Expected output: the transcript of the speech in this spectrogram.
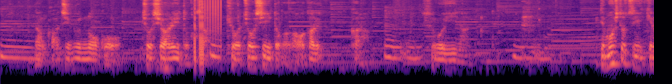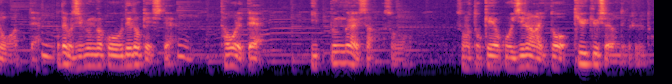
うん。なんか自分のこう調子悪いとかさ、うん。今日は調子いいとかが分かるからうんうん。すごいいいなうんでもう一ついい機能があって、うん。例えば自分がこう腕時計してうん。倒れて1分ぐらいさそのその時計をこういじらないと救急車呼んでくれるとか。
